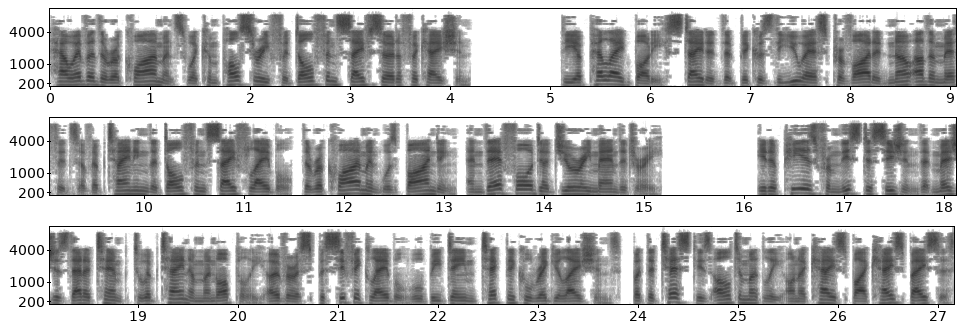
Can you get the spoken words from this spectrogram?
however the requirements were compulsory for dolphin-safe certification. The appellate body stated that because the U.S. provided no other methods of obtaining the Dolphin Safe label, the requirement was binding, and therefore de jure mandatory. It appears from this decision that measures that attempt to obtain a monopoly over a specific label will be deemed technical regulations, but the test is ultimately on a case-by-case basis.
